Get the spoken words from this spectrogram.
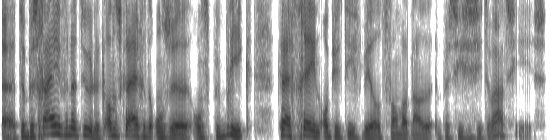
eh, te beschrijven natuurlijk. Anders krijgen de, onze, ons publiek krijgt geen objectief beeld van wat nou precies de situatie is.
